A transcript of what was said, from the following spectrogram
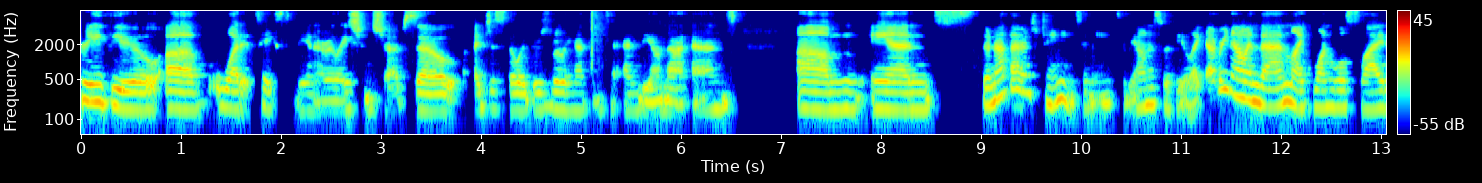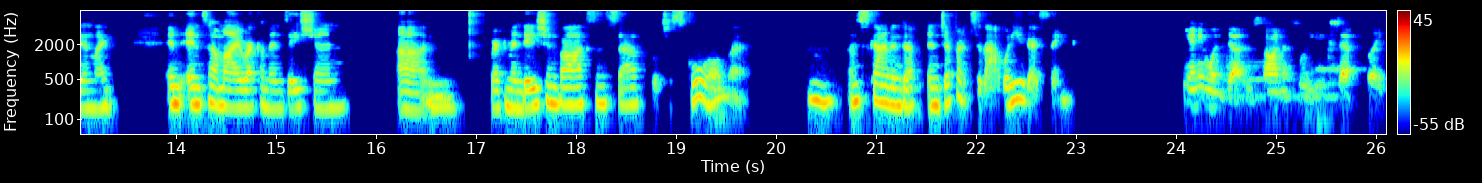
preview of what it takes to be in a relationship. So I just feel like there's really nothing to envy on that end. Um, and they're not that entertaining to me, to be honest with you. Like every now and then, like one will slide in my in, into my recommendation um, recommendation box and stuff, which is cool, but hmm, I'm just kind of indif indifferent to that. What do you guys think? Anyone does, honestly, except like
